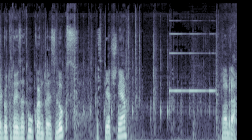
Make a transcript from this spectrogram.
Tego tutaj zatłukłem, to jest luks. Bezpiecznie. Dobra.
